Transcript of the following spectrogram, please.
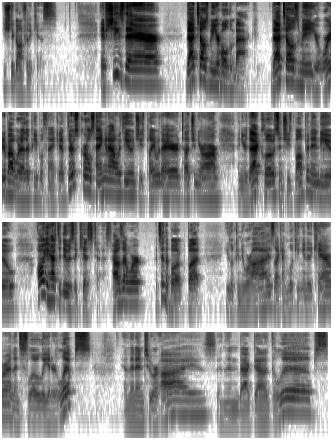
you should have gone for the kiss. If she's there, that tells me you're holding back. That tells me you're worried about what other people think. And if there's girls hanging out with you and she's playing with her hair and touching your arm and you're that close and she's bumping into you, all you have to do is the kiss test. How does that work? It's in the book, but you look into her eyes like I'm looking into the camera and then slowly at her lips and then into her eyes and then back down at the lips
